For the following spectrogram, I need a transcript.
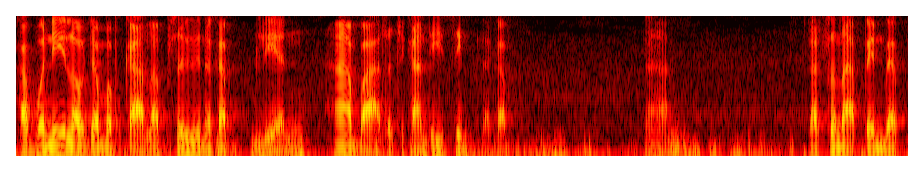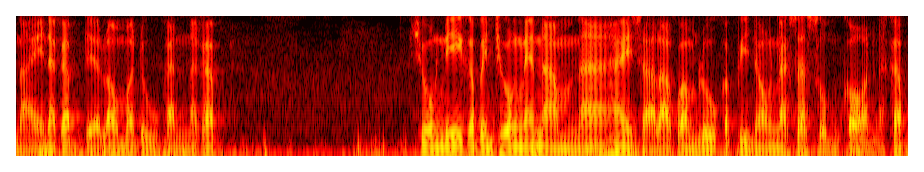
ครับวันนี้เราจะประกาศรับซื้อนะครับ เหรียญ5บาทรัชกาลที่ 10 นะครับนะฮะลักษณะเป็นแบบไหนนะครับ เดี๋ยวเรามาดูกันนะครับ ช่วงนี้ก็เป็นช่วงแนะนำนะ ให้สาระความรู้กับพี่น้องนักสะสมก่อนนะครับ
